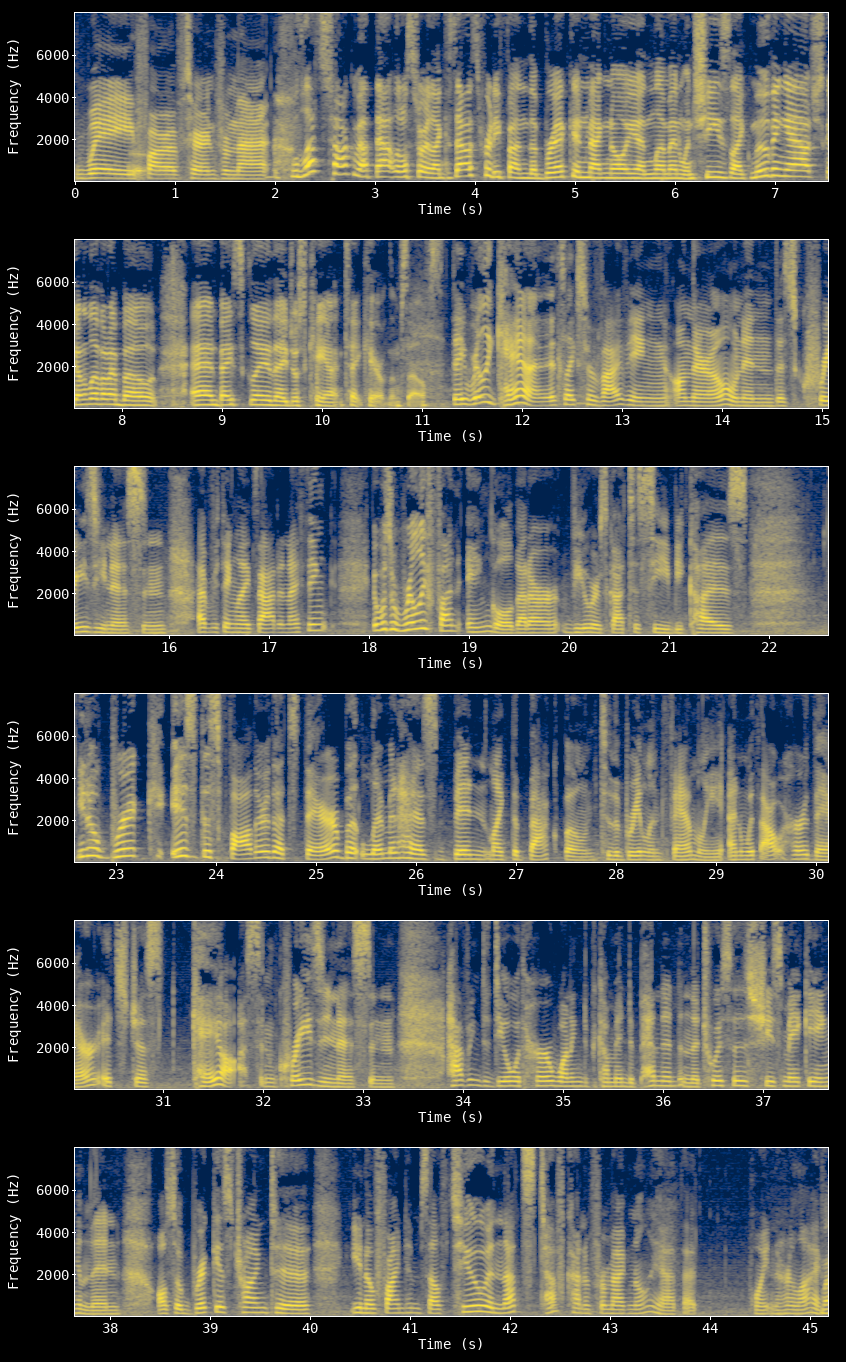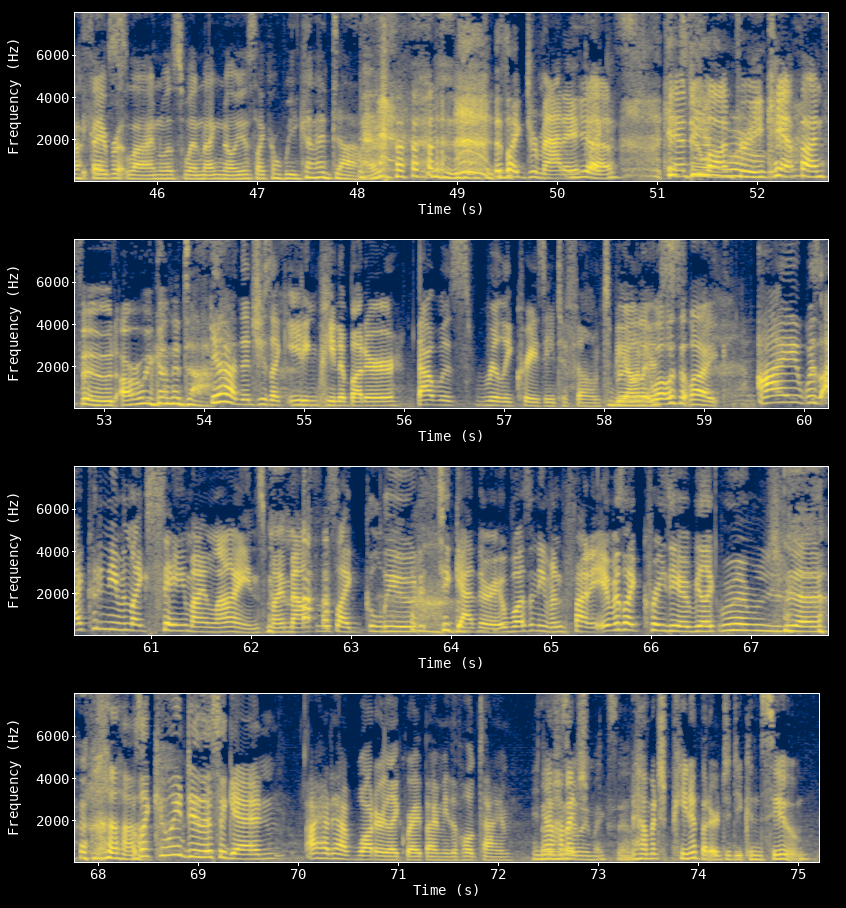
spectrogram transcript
way far off turn from that. Well, let's talk about that little storyline because that was pretty fun. The Brick and Magnolia and Lemon, when she's like moving out, she's going to live on a boat, and basically they just can't take care of themselves. They really can't. It's like surviving on their own and this craziness and everything like that. And I think it was a really fun angle that our viewers got to see because you know, Brick is this father that's there, but Lemon has been like the backbone to the Breeland family. And without her there, it's just chaos and craziness and having to deal with her wanting to become independent and the choices she's making. And then also, Brick is trying to, you know, find himself too. And that's tough kind of for Magnolia at that point in her life. My favorite line was when Magnolia's like, Are we to die? It's like dramatic. yes. Like, can't do laundry, world." can't find food. Are we to die? Yeah, and then she's like eating peanut butter. That was really crazy to film, to be Really? honest. What was it like? I was I couldn't even like say my lines. My mouth was like glued together. It wasn't even funny. It was like crazy. I'd be like, I was like, can we do this again? I had to have water like right by me the whole time. I know how much makes sense. how much peanut butter did you consume?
